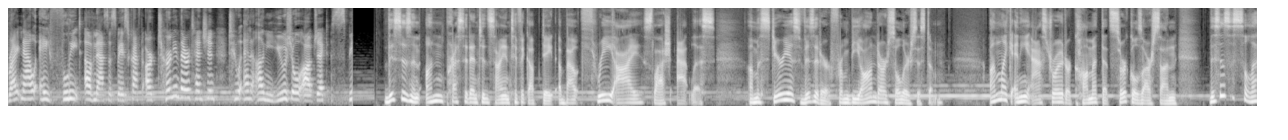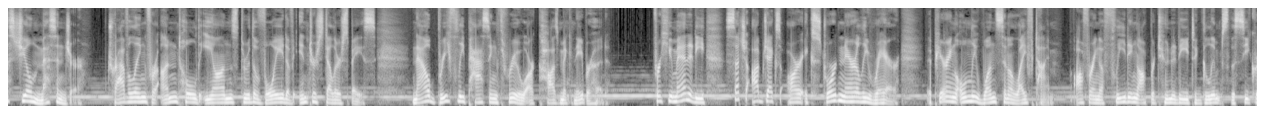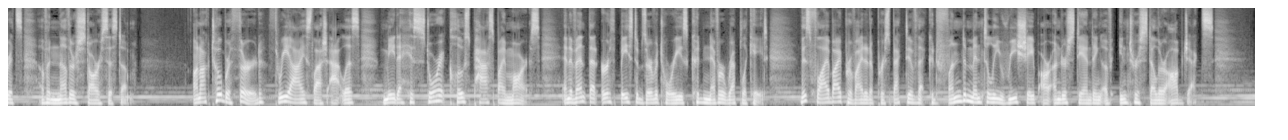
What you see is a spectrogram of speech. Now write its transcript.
Right now, a fleet of NASA spacecraft are turning their attention to an unusual object. This is an unprecedented scientific update about 3I slash Atlas, a mysterious visitor from beyond our solar system. Unlike any asteroid or comet that circles our sun, this is a celestial messenger, traveling for untold eons through the void of interstellar space, now briefly passing through our cosmic neighborhood. For humanity, such objects are extraordinarily rare, appearing only once in a lifetime, offering a fleeting opportunity to glimpse the secrets of another star system. On October 3rd, 3I/Atlas made a historic close pass by Mars, an event that Earth-based observatories could never replicate. This flyby provided a perspective that could fundamentally reshape our understanding of interstellar objects.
